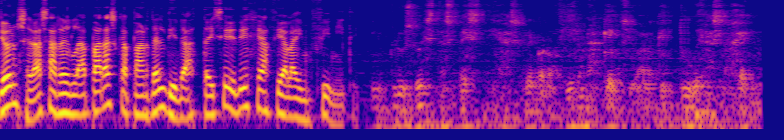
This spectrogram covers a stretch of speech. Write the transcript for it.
John se las arregla para escapar del didacta y se dirige hacia la Infinity. Incluso estas bestias reconocieron aquello a lo que tú eras ajeno,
